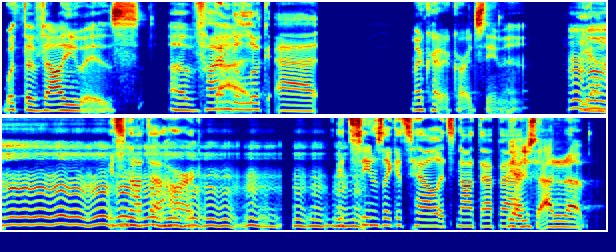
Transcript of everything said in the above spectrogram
what the value is of Time to look at. my credit card statement. Yeah. It's not that hard. It seems like it's hell. It's not that bad. Yeah, just add it up.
